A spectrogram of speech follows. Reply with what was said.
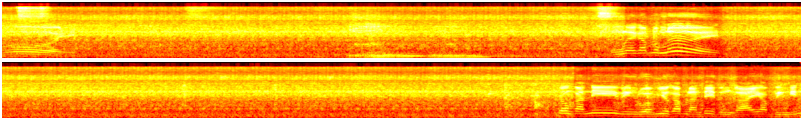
โอ้ยลงเลยครับลงเลย ตรงกันนี้วิ่งรวมอยู่กับลันที่ตรงกายครับวิ่งดิน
